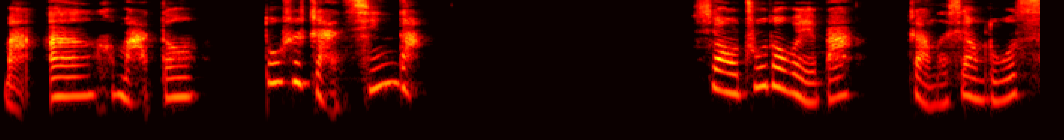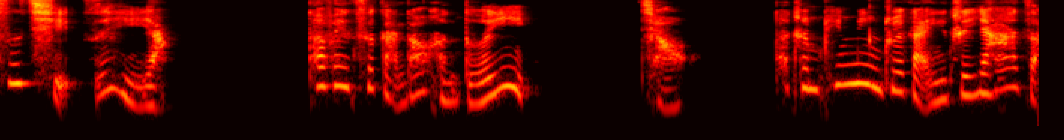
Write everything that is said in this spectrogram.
马鞍和马灯都是崭新的。小猪的尾巴长得像螺丝起子一样，它为此感到很得意。瞧，它正拼命追赶一只鸭子。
